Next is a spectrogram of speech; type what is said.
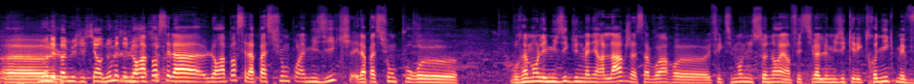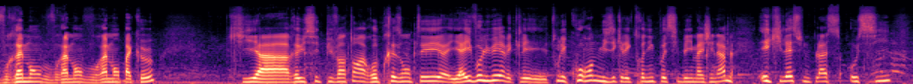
Euh, Nous on n'est pas musiciens, nous on met de la le musique rapport, c'est la, le rapport, c'est la passion pour la musique et la passion pour euh, vraiment les musiques d'une manière large, à savoir euh, effectivement Nuit Sonore est un festival de musique électronique, mais vraiment, vraiment, vraiment pas que, qui a réussi depuis 20 ans à représenter et à évoluer avec les, tous les courants de musique électronique possibles et imaginables, et qui laisse une place aussi euh,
